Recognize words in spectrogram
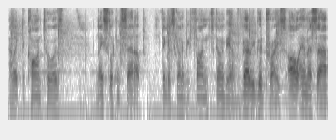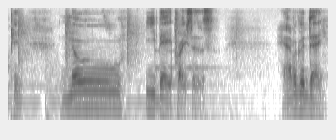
I like the contours. Nice looking setup. I think it's going to be fun. It's going to be a very good price. All MSRP. No eBay prices. Have a good day.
